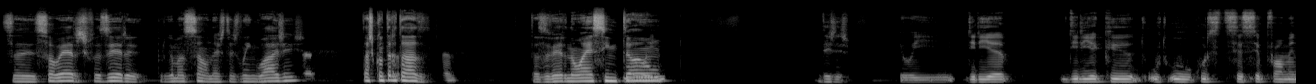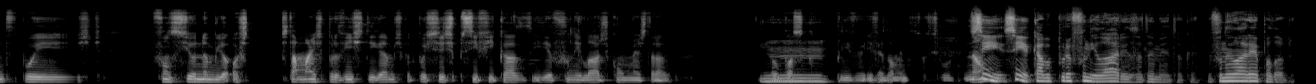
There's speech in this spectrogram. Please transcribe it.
Se souberes fazer programação nestas linguagens, estás contratado. Certo. Estás a ver? Não é assim tão. Diz, diz. Eu aí diria, diria que o, o curso de CC provavelmente depois funciona melhor, ou está mais previsto, digamos, para depois ser especificado e afunilares com o mestrado. Eu posso Hum, ev- eventualmente. Não? Sim, sim, acaba por afunilar, exatamente. ok. Afunilar é a palavra.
